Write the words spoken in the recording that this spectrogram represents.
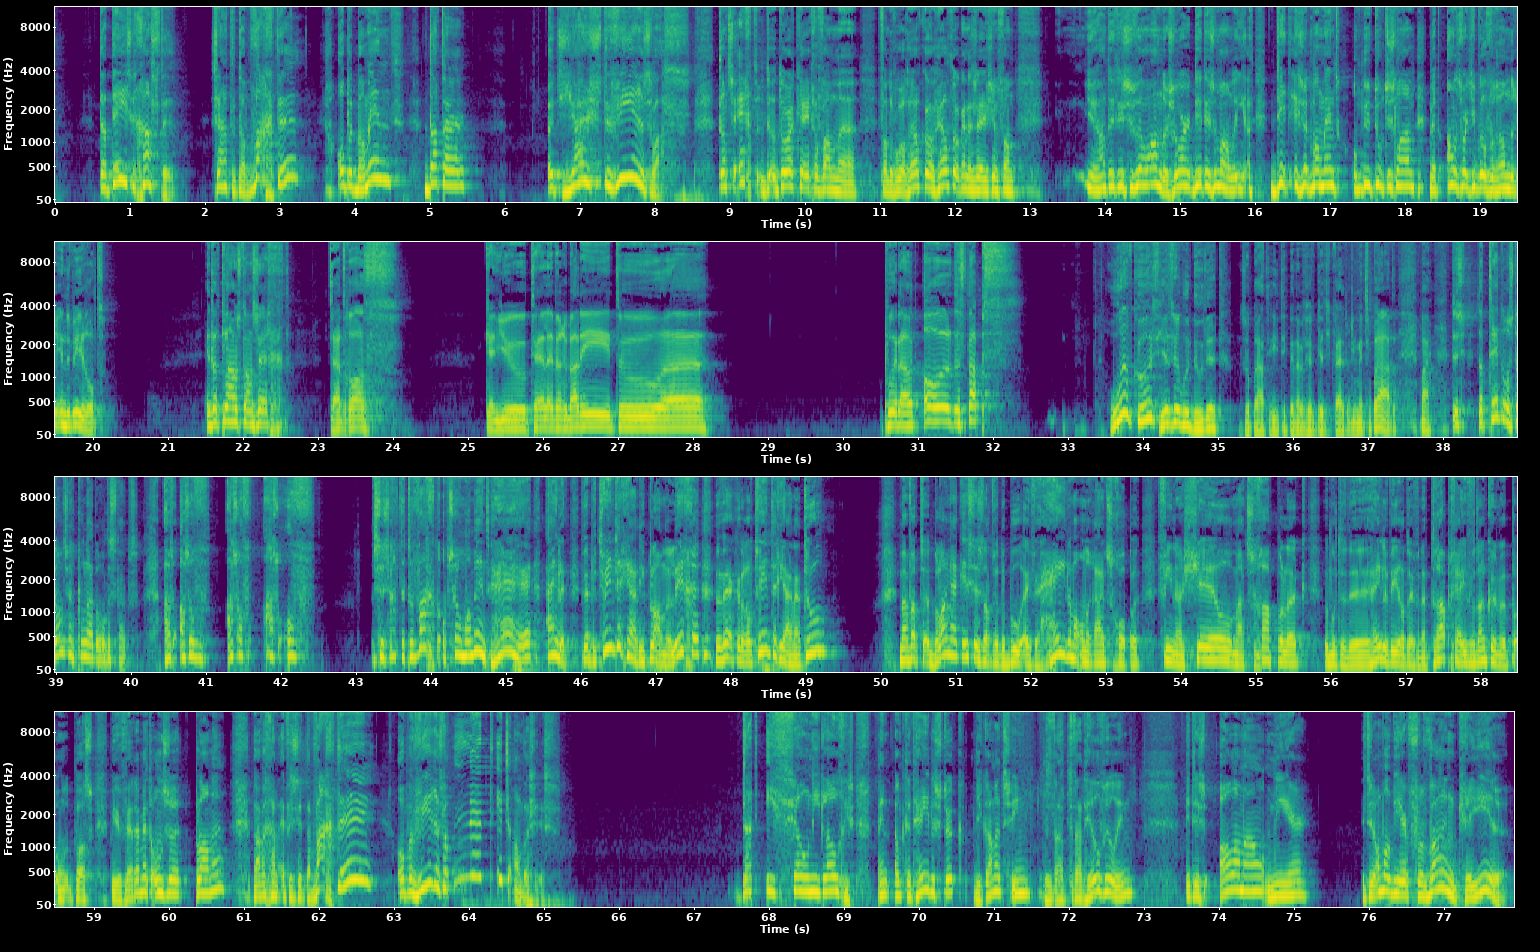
dat deze gasten zaten te wachten op het moment dat er het juiste virus was? Dat ze echt do- doorkregen van, eh, van de World Health Organization van... Ja, dit is wel anders hoor. Dit is een man. Dit is het moment om nu toe te slaan met alles wat je wil veranderen in de wereld. En dat Klaus dan zegt: Tetros, can you tell everybody to uh, put out all the stops? Well, of course, yes, I will do that. Zo praat hij niet. Ik ben even een beetje kwijt hoe die mensen praten. Maar, dus dat Tedros dan zegt, pull out all the stops. Als- Alsof, alsof, alsof ze zaten te wachten op zo'n moment. Hè, hè, eindelijk. We hebben twintig jaar die plannen liggen. We werken er al twintig jaar naartoe. Maar wat belangrijk is, is dat we de boel even helemaal onderuit schoppen. Financieel, maatschappelijk. We moeten de hele wereld even een trap geven. Dan kunnen we pa- pas weer verder met onze plannen. Maar we gaan even zitten wachten op een virus wat net iets anders is. Dat is zo niet logisch. En ook dat hele stuk, je kan het zien, er staat, er staat heel veel in. Het is allemaal meer, het is allemaal weer verwarring creëren.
